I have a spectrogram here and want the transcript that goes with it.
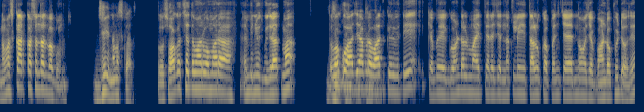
નમસ્કાર કરસનદાસ બાબુ. જી નમસ્કાર. તો સ્વાગત છે તમારું અમારા એમબી ન્યૂઝ ગુજરાતમાં. તો બાપુ આજે આપણે વાત કરવી હતી કે ભાઈ ગોંડલમાં અત્યારે જે નકલી તાલુકા પંચાયતનો જે ભાંડો ફૂટ્યો છે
